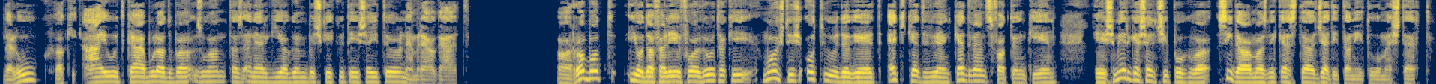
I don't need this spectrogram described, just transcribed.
De Luke, aki ájult kábulatba zuhant az energia gömböcskék ütéseitől, nem reagált. A robot Joda felé fordult, aki most is ott üldögélt egykedvűen kedvenc fatönkén, és mérgesen csipogva szidalmazni kezdte a Jedi tanítómestert.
